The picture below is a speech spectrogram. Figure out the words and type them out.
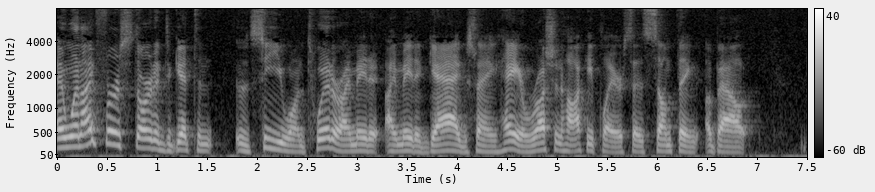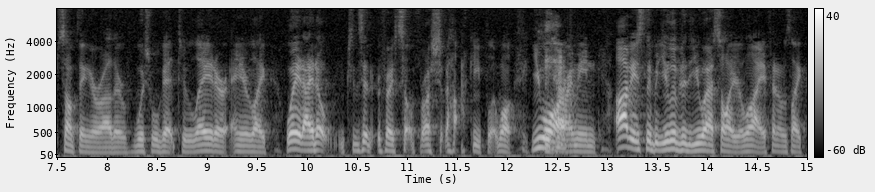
and when i first started to get to see you on twitter i made a, I made a gag saying hey a russian hockey player says something about something or other, which we'll get to later, and you're like, wait, I don't consider myself Russian hockey player. Well, you are, I mean, obviously, but you lived in the U.S. all your life. And I was like,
